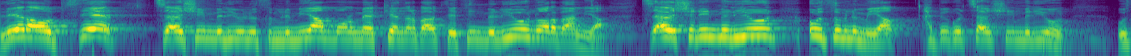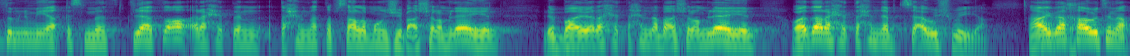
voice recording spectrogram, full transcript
اللي راهو بسعر 29 مليون و800 مور ما كان 34 مليون و400 29 مليون و800 حاب يقول 29 مليون و800 قسمة ثلاثة؟ راح يطيح لنا table salle à manger ب 10 ملايين. le bahut راح يطيح لنا ب 10 ملايين وهذا راح يطيح لنا بتسعة وشوية. هكذا خاوتنا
